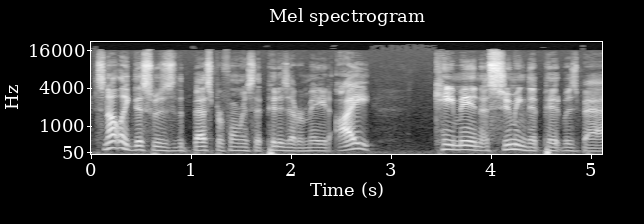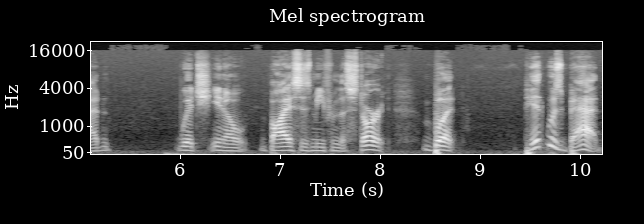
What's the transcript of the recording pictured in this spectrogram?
it's not like this was the best performance that Pitt has ever made. I came in assuming that Pitt was bad, which, you know, biases me from the start, but Pitt was bad.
